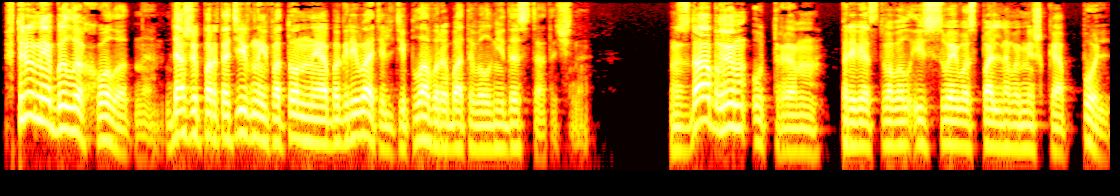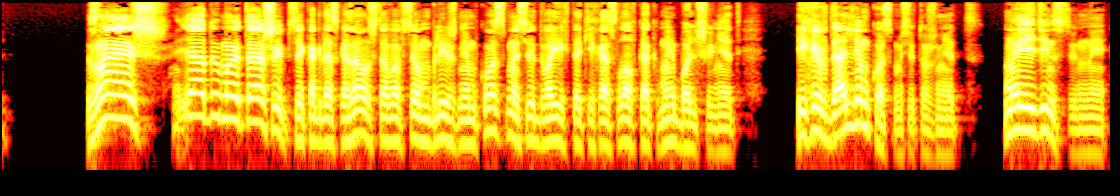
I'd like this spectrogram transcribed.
В трюме было холодно. Даже портативный фотонный обогреватель тепла вырабатывал недостаточно. «С добрым утром!» — приветствовал из своего спального мешка Поль. «Знаешь, я думаю, ты ошибся, когда сказал, что во всем ближнем космосе двоих таких ослов, как мы, больше нет. Их и в дальнем космосе тоже нет. Мы единственные.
